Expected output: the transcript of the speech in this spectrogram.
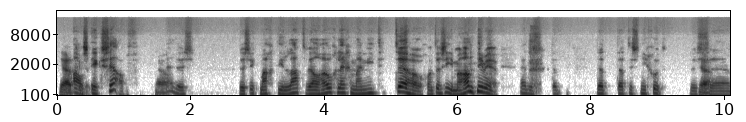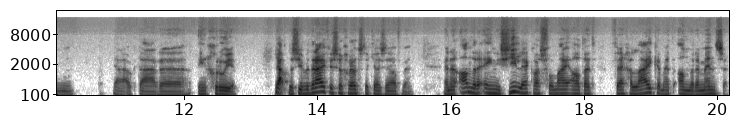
ja, als ik zelf. Ja. dus, dus ik mag die lat wel hoog leggen, maar niet te hoog, want dan zie je mijn hand niet meer. dus dat, dat, dat is niet goed. Dus ja, ehm, ja ook daarin uh, in groeien. Ja, dus je bedrijf is zo groot als dat jij zelf bent. En een andere energielek was voor mij altijd vergelijken met andere mensen.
